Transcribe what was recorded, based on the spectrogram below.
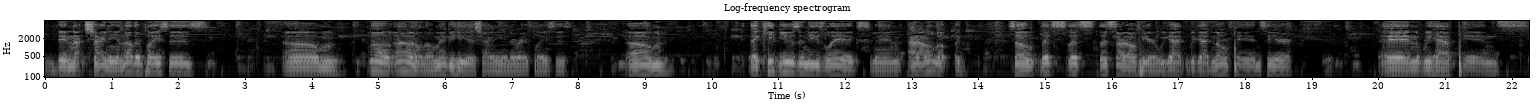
then not shiny in other places. Um, well, I don't know. Maybe he is shiny in the right places. Um, they keep using these legs, man. I, don't know. So let's let's let's start off here. We got we got no pins here, and we have pins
